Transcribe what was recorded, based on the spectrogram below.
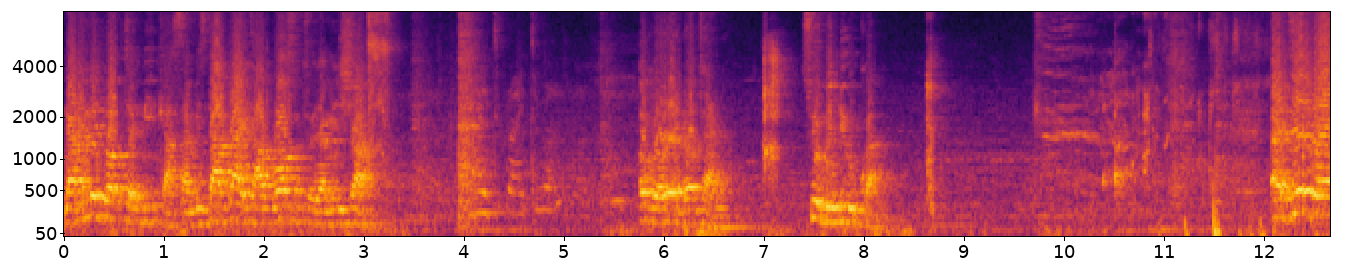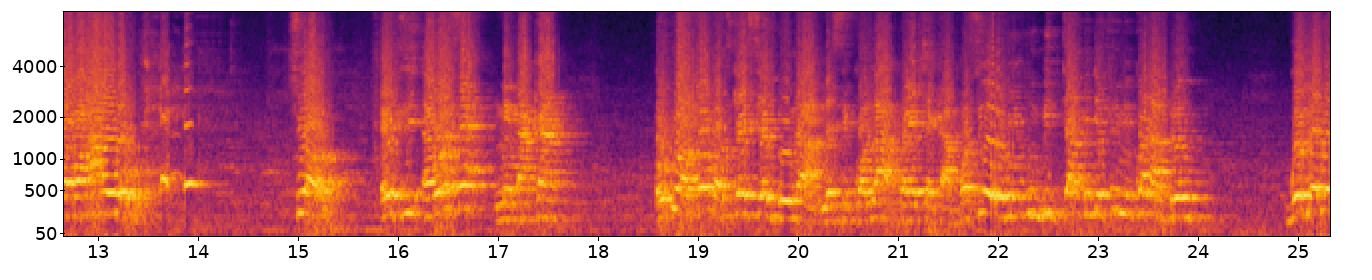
Nyame ne doctor bi kasa. Mister Bright agoa ɔsoto Nyame nhyira wo. Bright bright bright. Ɔbrɛ woyɛ doctor ana? Sɛ obedi wo kwa. Atiefo yɛ wɔ ha oo. Sure o. Enti ɛwɔ sɛ me maka. Obi wɔ hɔ ɔtɔ pɔtekasia duro no a mese kɔ lab kɔyɛ check up ɔse oo menhu bi da mede firi me nkwadaa berɛ mu. Godo no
